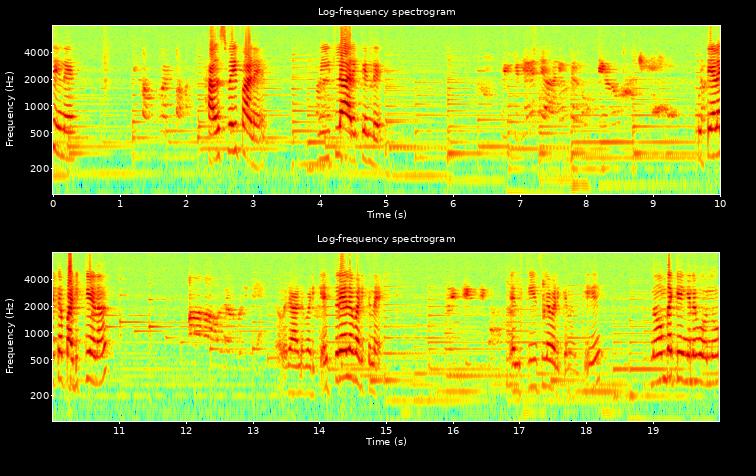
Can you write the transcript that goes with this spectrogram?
ചെയ്യുന്നേ? ഹൗസ് വൈഫ് ആണ് വീട്ടിൽ ആരൊക്കെ ഉണ്ട് കുട്ടികളൊക്കെ പഠിക്കാണ് ഒരാൾ പഠിക്ക എത്രയല്ല പഠിക്കുന്നേ? എൽ കെ ജിയിലെ പഠിക്കണം. ഓക്കെ. നോമ്പൊക്കെ എങ്ങനെ പോന്നു?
